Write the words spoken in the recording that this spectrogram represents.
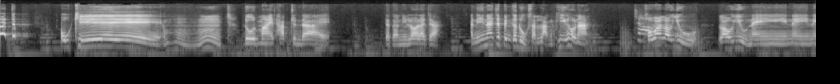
อจึ๊บโอเคอื้อหือโดนไม้ทับจนได้ แต่ตอนนี้รอดแล้วจ้ะอันนี้น่าจะเป็นกระดูกสันหลังพี่เขานะเพราะว่าเราอยู่เราอยู่ในในใน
